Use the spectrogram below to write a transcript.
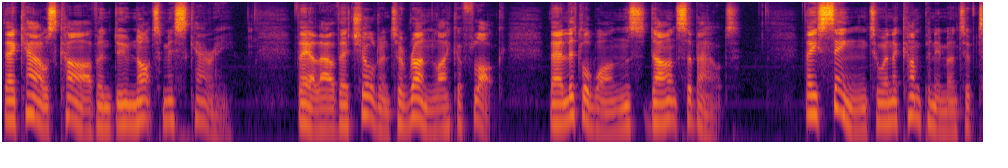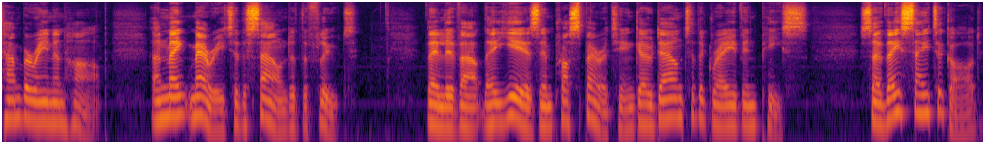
Their cows calve and do not miscarry. They allow their children to run like a flock. Their little ones dance about. They sing to an accompaniment of tambourine and harp, and make merry to the sound of the flute. They live out their years in prosperity and go down to the grave in peace. So they say to God,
